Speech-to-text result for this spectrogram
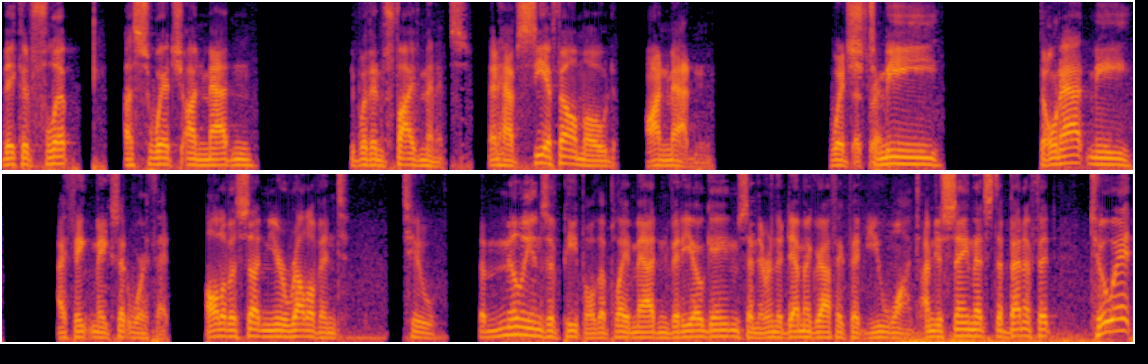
they could flip a switch on Madden within five minutes and have CFL mode on Madden, which That's to right. me, don't at me, I think makes it worth it. All of a sudden, you're relevant to the millions of people that play Madden video games and they're in the demographic that you want. I'm just saying that's the benefit to it,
